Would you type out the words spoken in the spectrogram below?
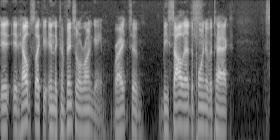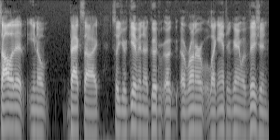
it, it helps like in the conventional run game, right? To be solid at the point of attack, solid at you know backside. So you're giving a good a, a runner like Anthony Grant with vision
